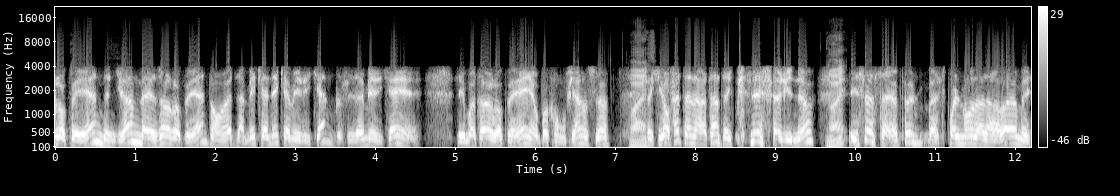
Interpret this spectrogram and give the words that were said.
européenne, d'une grande maison européenne, puis on va mettre de la mécanique américaine, parce que les Américains, les moteurs européens, ils n'ont pas confiance, là. Ouais. Fait qu'ils ont fait une entente avec Pininfarina. Ouais. Et ça, c'est un peu, ben, c'est pas le monde à l'envers, mais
